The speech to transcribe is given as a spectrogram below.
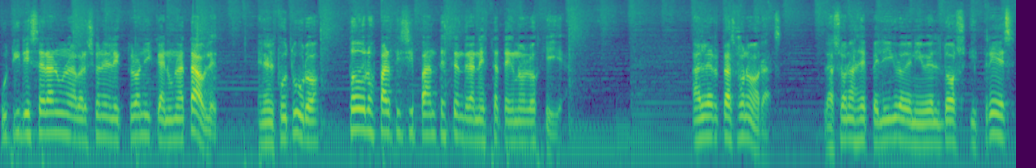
utilizarán una versión electrónica en una tablet. En el futuro, todos los participantes tendrán esta tecnología. Alertas sonoras. Las zonas de peligro de nivel 2 y 3,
